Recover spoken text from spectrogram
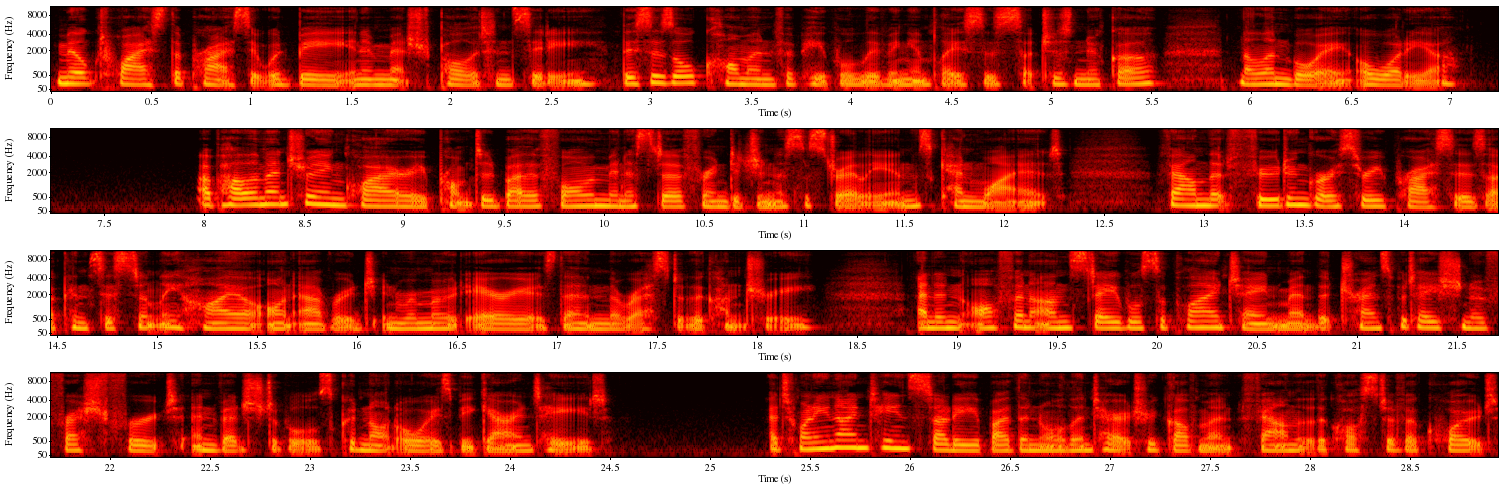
milk twice the price it would be in a metropolitan city. This is all common for people living in places such as Nooka, Nhulunbuy, or Wadeye. A parliamentary inquiry prompted by the former Minister for Indigenous Australians, Ken Wyatt, found that food and grocery prices are consistently higher on average in remote areas than in the rest of the country, and an often unstable supply chain meant that transportation of fresh fruit and vegetables could not always be guaranteed. A 2019 study by the Northern Territory Government found that the cost of a quote,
